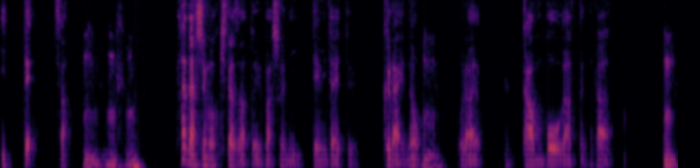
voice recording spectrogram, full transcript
行ってさ、うんうんうん。ただ下北沢という場所に行ってみたいというくらいの、うん。俺は願望があったから、うん。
